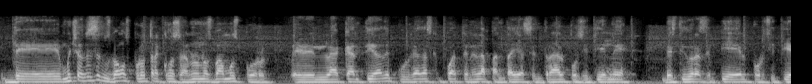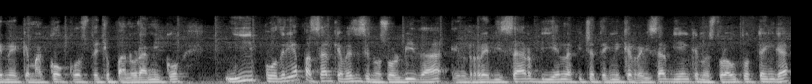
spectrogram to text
de muchas veces nos vamos por otra cosa, no nos vamos por la cantidad de pulgadas que pueda tener la pantalla central, por si tiene vestiduras de piel, por si tiene quemacocos, techo panorámico. Y podría pasar que a veces se nos olvida el revisar bien la ficha técnica, revisar bien que nuestro auto tenga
